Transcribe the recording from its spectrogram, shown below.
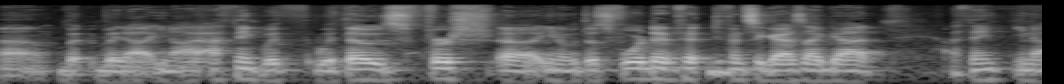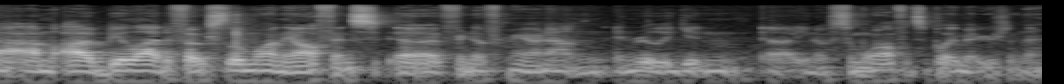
Um, but but uh, you know, I think with with those first, uh, you know, with those four def- defensive guys I got, I think you know I'm, I'd be allowed to focus a little more on the offense, uh, you know, from here on out, and, and really getting uh, you know some more offensive playmakers in there.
